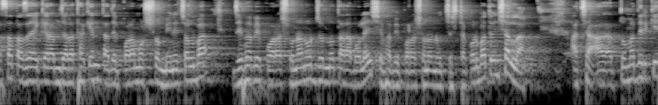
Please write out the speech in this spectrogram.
আসাদ আজায় কেরাম যারা থাকেন, তাদের পরামর্শ মেনে চলবা। যেভাবে পড়া শোনানোর জন্য তারা বলে, সেভাবে পড়া শোনানোর চেষ্টা করবা তো ইনশাল্লাহ আচ্ছা তোমাদেরকে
